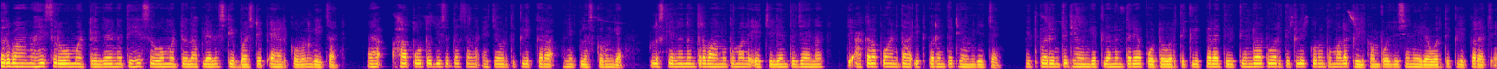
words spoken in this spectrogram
तर भावना हे सर्व मटेरियल जे आहे ना ते हे सर्व मटेरियल आपल्याला स्टेप बाय स्टेप ॲड करून घ्यायचं आहे. हा फोटो दिसत असताना याच्यावरती क्लिक करा आणि प्लस करून घ्या. प्लस केल्यानंतर भावना तुम्हाला याची लेंथ जे आहे ना ती अकरा पॉईंट दहा इथपर्यंत ठेवून घ्यायची आहे. इथपर्यंत ठेवून घेतल्यानंतर या फोटोवरती क्लिक करायचे. तीन डॉटवरती क्लिक करून तुम्हाला फिल कंपोजिशन एरियावरती क्लिक करायचे.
